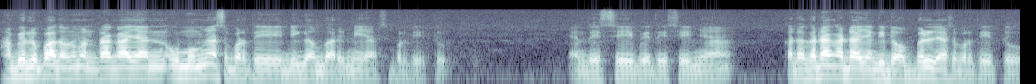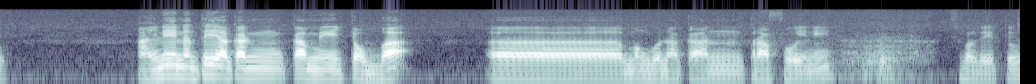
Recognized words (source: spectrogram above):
hampir lupa teman-teman. Rangkaian umumnya seperti di gambar ini ya seperti itu. NTC PTC nya kadang-kadang ada yang di double ya seperti itu. Nah ini nanti akan kami coba eh, menggunakan trafo ini. Seperti itu.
